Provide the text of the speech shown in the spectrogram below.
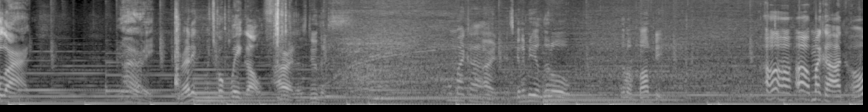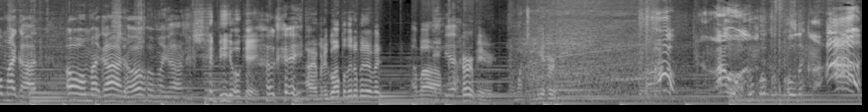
goal line. All right, Ready? let's go play golf. All right, let's do this. Oh my God. All right, it's gonna be a little, little bumpy. Oh, oh my God. Oh my God. Oh my God. Oh my God. Should be okay. Okay. All right, I'm gonna go up a little bit of a, of a Yeah. curb here. I want you to get hurt. Oh. Oh. Hold it. Ah.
